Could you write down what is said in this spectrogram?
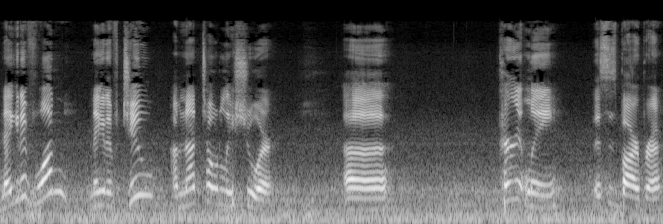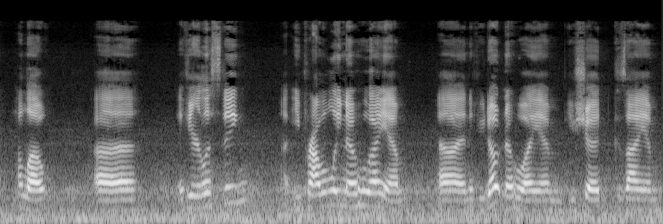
negative one, negative two. I'm not totally sure. Uh, currently, this is Barbara. Hello. Uh, if you're listening, you probably know who I am. Uh, and if you don't know who I am, you should, because I am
